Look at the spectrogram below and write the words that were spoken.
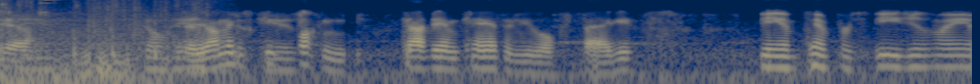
Yeah. Go Yeah, ahead. y'all niggas keep fucking goddamn camping, you little faggots. Damn 10 prestiges, man.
